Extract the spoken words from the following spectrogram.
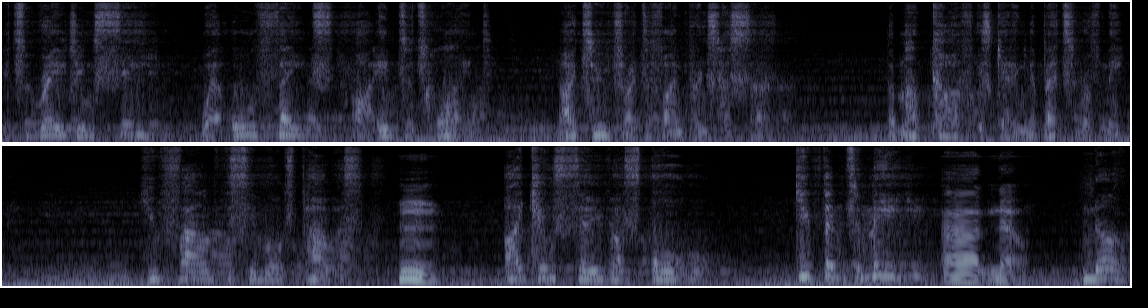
It's a raging sea where all fates are intertwined. I too tried to find Prince Hassan, but Mount Karth is getting the better of me. You found the Simurgh's powers. Hmm. I can save us all. Give them to me. Uh, no. No.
